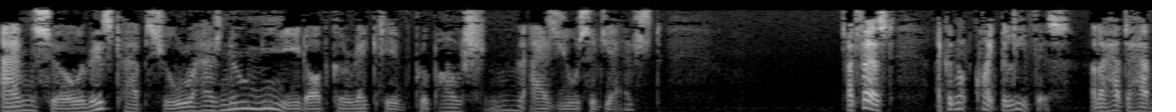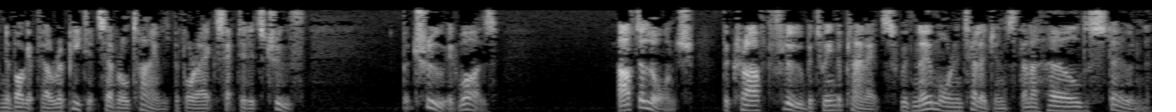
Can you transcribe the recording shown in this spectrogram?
and so this capsule has no need of corrective propulsion, as you suggest. At first, I could not quite believe this, and I had to have Nebogipfel repeat it several times before I accepted its truth. But true it was. After launch, the craft flew between the planets with no more intelligence than a hurled stone.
